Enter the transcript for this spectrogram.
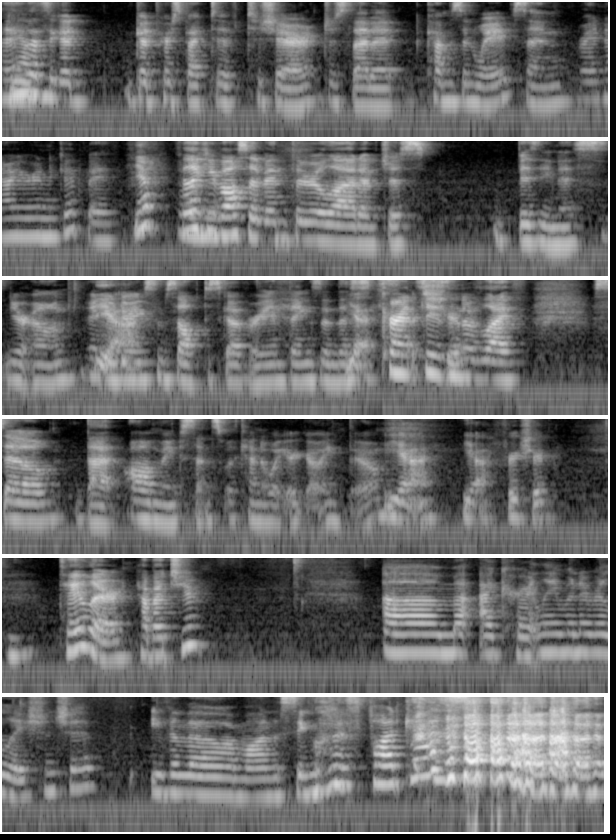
I think Yeah. that's a good good perspective to share. Just that it comes in waves, and right now you're in a good wave. Yeah. I feel like you've also been through a lot of just busyness your own, and Yeah. you're doing some self discovery and things in this Yes, current season true. of life. So that all makes sense with kind of what you're going through. Yeah, yeah, for sure. Taylor, how about you? Um, I currently am in a relationship, even though I'm on a singleness podcast. I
